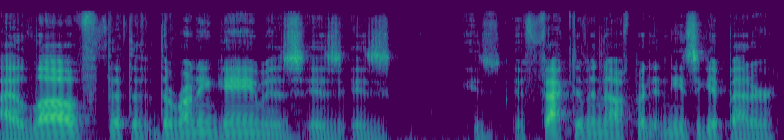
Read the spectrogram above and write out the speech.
I love that the, the running game is, is is is effective enough, but it needs to get better.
